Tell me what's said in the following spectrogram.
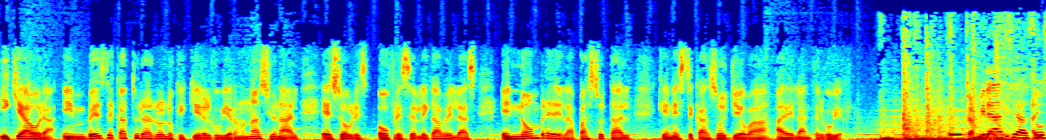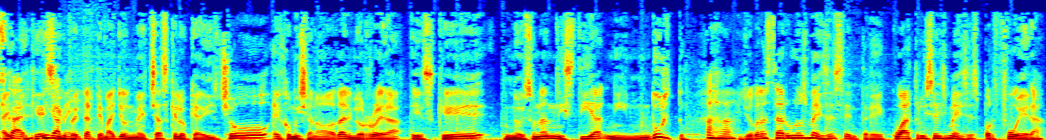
y que ahora, en vez de capturarlo, lo que quiere el gobierno nacional es ofrecerle gabelas en nombre de la paz total que en este caso lleva adelante el gobierno. Camila, Gracias, hay- hay- Oscar. Hay, que decir Dígame. frente al tema de John Mechas que lo que ha dicho el comisionado Danilo Rueda es que no es una amnistía ni un indulto. Ajá. Ellos van a estar unos meses, entre cuatro y seis meses, por fuera,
